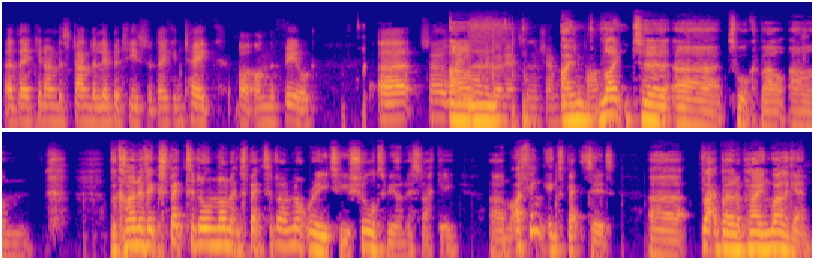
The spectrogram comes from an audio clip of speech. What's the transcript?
uh, they can understand the liberties that they can take uh, on the field. so, um, do you want to go next in the championship? I'd like to talk about um, the kind of expected or non-expected. I'm not really too sure, to be honest, Aki. Um, I think expected. Uh, Blackburn are playing well again.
